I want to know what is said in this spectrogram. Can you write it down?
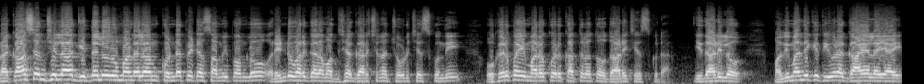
ప్రకాశం జిల్లా గిద్దలూరు మండలం కొండపేట సమీపంలో రెండు వర్గాల మధ్య ఘర్షణ చోటు చేసుకుంది. ఒకరిపై మరొకరు కత్తులతో దాడి చేసుకున్నారు. ఈ దాడిలో పది మందికి తీవ్ర గాయాలయ్యాయి.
